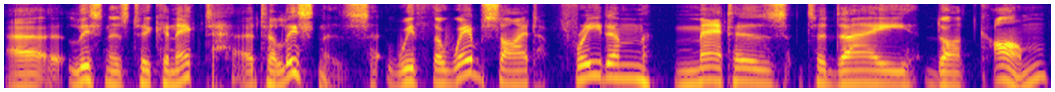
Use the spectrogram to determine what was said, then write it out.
uh, listeners to connect uh, to listeners with the website freedommatterstoday.com.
